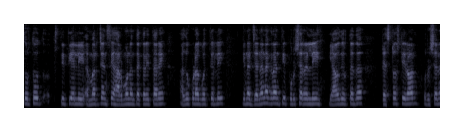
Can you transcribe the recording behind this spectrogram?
ತುರ್ತು ಸ್ಥಿತಿಯಲ್ಲಿ ಎಮರ್ಜೆನ್ಸಿ ಹಾರ್ಮೋನ್ ಅಂತ ಕರೀತಾರೆ. ಅದು ಕೂಡ ಗೊತ್ತಿರಲಿ. ಇನ್ನು ಜನನ ಗ್ರಂಥಿ ಪುರುಷರಲ್ಲಿ ಯಾವುದಿರ್ತದೆ ಟೆಸ್ಟೋಸ್ಟಿರಾನ್ ವೃಷಣ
